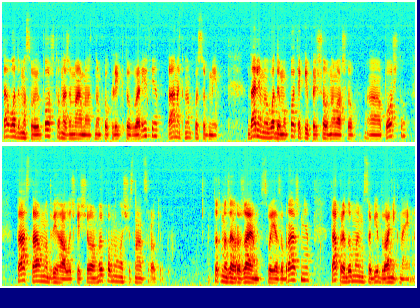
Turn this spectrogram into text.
та вводимо свою пошту, нажимаємо на кнопку Click to Verify та на кнопку Submit. Далі ми вводимо код, який прийшов на вашу е, пошту, та ставимо дві галочки, що вам виповнило 16 років. Тут ми загружаємо своє зображення та придумуємо собі два нікнейми.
